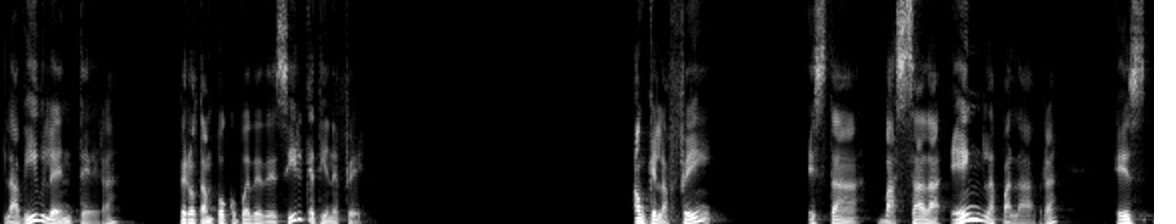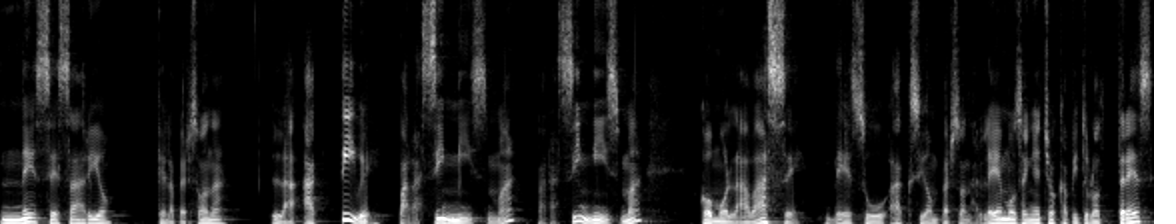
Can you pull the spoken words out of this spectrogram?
la Biblia entera, pero tampoco puede decir que tiene fe. Aunque la fe está basada en la palabra, es necesario que la persona la active para sí misma, para sí misma, como la base de su acción personal. Leemos en Hechos capítulo 3,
